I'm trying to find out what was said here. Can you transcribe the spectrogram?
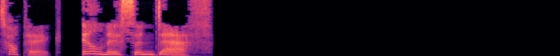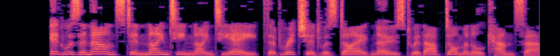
Topic: Illness and death. It was announced in 1998 that Richard was diagnosed with abdominal cancer.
